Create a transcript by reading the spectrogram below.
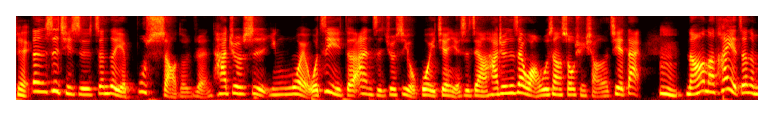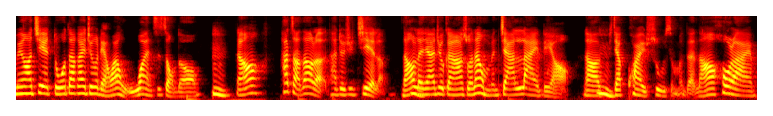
对。但是其实真的也不少的人，他就是因为我自己的案子，就是有过一件也是这样，他就是在网络上搜寻小额借贷，嗯，然后呢，他也真的没有要借多，大概就两万五万这种的哦，嗯，然后他找到了，他就去借了，然后人家就跟他说，那我们加赖聊，那比较快速什么的，然后后来。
